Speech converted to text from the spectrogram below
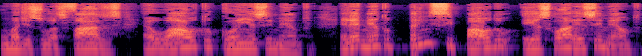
Uma de suas fases é o autoconhecimento, elemento principal do esclarecimento.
